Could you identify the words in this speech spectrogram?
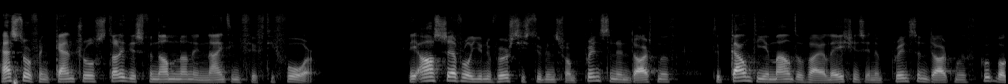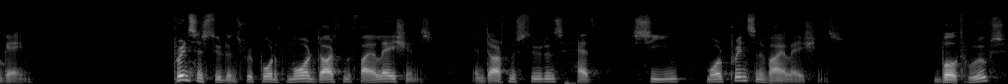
Hastorf and Cantril studied this phenomenon in 1954. They asked several university students from Princeton and Dartmouth to count the amount of violations in a Princeton-Dartmouth football game. Princeton students reported more Dartmouth violations, and Dartmouth students had seen more Princeton violations. Both groups,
